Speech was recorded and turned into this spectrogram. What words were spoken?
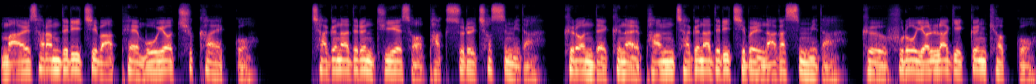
마을 사람들이 집 앞에 모여 축하했고 작은 아들은 뒤에서 박수를 쳤습니다. 그런데 그날 밤 작은 아들이 집을 나갔습니다. 그 후로 연락이 끊겼고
